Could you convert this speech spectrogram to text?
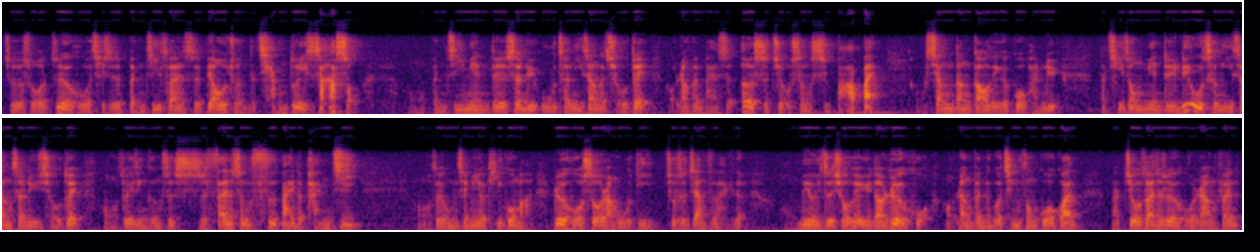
就是说热火其实本季算是标准的强队杀手。哦，本季面对胜率五成以上的球队，哦，让分盘是二十九胜十八败，相当高的一个过盘率。那其中面对六成以上胜率球队，哦，最近更是十三胜四败的盘击。哦，所以我们前面有提过嘛，热火受让无敌就是这样子来的。没有一支球队遇到热火哦让分能够轻松过关。那就算是热火让分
